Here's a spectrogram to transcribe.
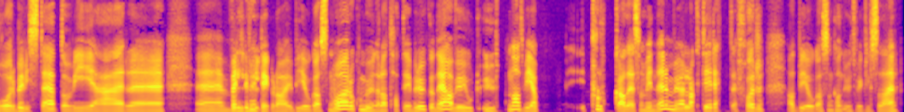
vår bevissthet, og vi er eh, eh veldig, veldig glad i biogassen vår, og kommuner har tatt det i bruk. og det har vi jo gjort uten at vi har plukka det som vinner, men vi har lagt til rette for at biogassen kan utvikle seg der.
